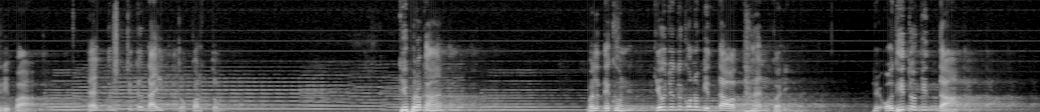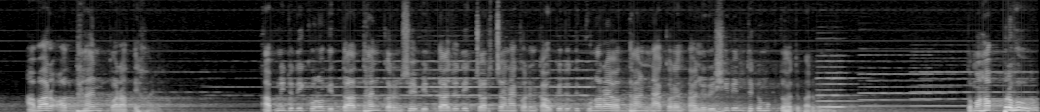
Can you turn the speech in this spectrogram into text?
কৃপা, এক দৃষ্টিতে দায়িত্ব, কর্তব্য। কি প্রকার? বলে দেখুন, কেউ যদি কোনো বিদ্যা অধ্যয়ন করে অধীত বিদ্যা, আবার অধ্যয়ন করাতে হয়। আপনি যদি কোনো বিদ্যা অধ্যয়ন করেন, সেই বিদ্যা যদি চর্চা না করেন, কাউকে যদি পুনরায় অধ্যয়ন না করেন, তাহলে ঋষি ঋণ থেকে মুক্ত হতে পারবেন না। তো মহাপ্রভু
